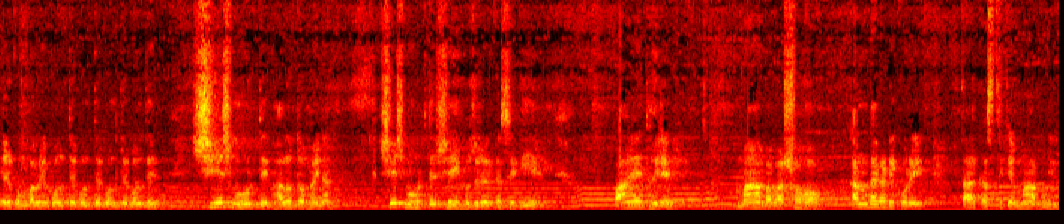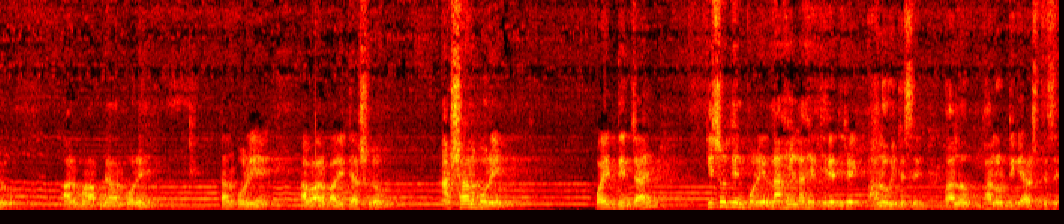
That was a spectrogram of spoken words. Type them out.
এরকমভাবে বলতে বলতে বলতে বলতে শেষ মুহূর্তে ভালো তো হয় না। শেষ মুহূর্তে সেই হুজুরের কাছে গিয়ে পায়ে ধরে মা বাবা সহ কান্দাকাটি করে তার কাছ থেকে মাপ নিল। আর মাপ নেওয়ার পরে তারপরে আবার বাড়িতে আসলো। আসার পরে কয়েকদিন যায় কিছুদিন পরে লাহে লাহে ধীরে ধীরে ভালো হইতেছে, ভালো, ভালোর দিকে আসতেছে।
